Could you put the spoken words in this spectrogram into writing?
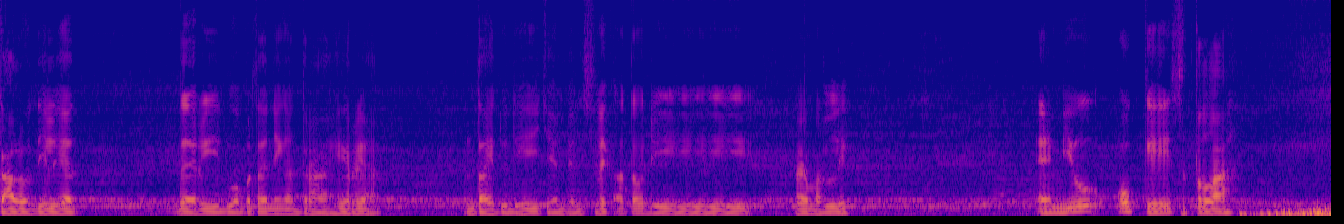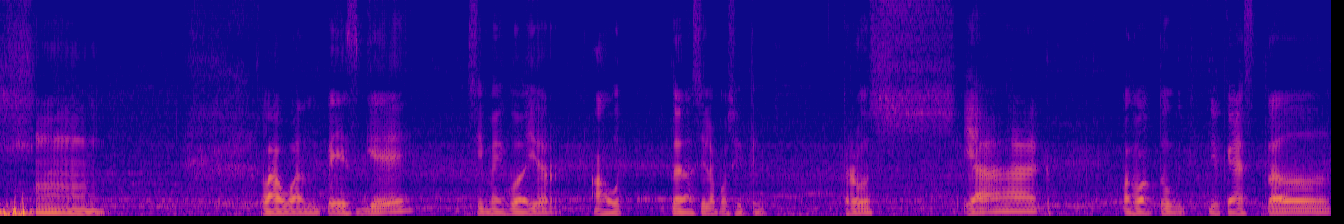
kalau dilihat dari dua pertandingan terakhir ya entah itu di Champions League atau di Premier League MU oke setelah hmm, lawan PSG si Maguire out dan hasilnya positif. Terus ya pas waktu Newcastle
